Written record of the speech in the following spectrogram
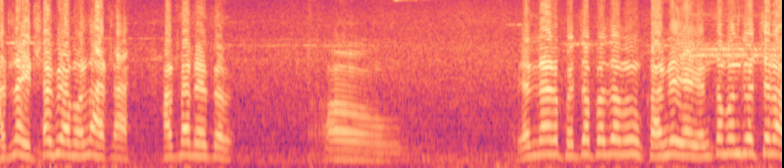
అట్లా ఇట్లా మళ్ళీ అట్లా అట్లానే అవుతారు వెళ్ళారు పెద్ద పెద్ద కర్ణ ఎంతమంది వచ్చారా?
